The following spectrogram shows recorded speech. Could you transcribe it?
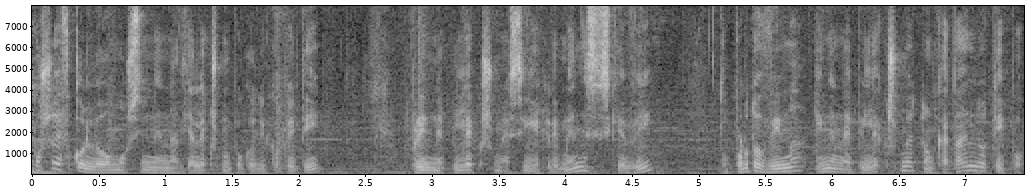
Πόσο εύκολο όμως είναι να διαλέξουμε αποκωδικοποιητή; Πριν επιλέξουμε συγκεκριμένη συσκευή το πρώτο βήμα είναι να επιλέξουμε τον κατάλληλο τύπο,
